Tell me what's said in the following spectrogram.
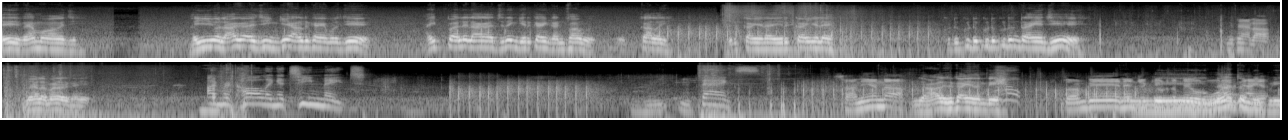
தேய் வேமா வாங்க ஜி ஐயோ லாக் ஆச்சு இங்கேயே ஆள் இருக்காங்க போல ஜி ஐப்பாலே லாக் ஆச்சுன்னா இங்கே இருக்காங்க கன்ஃபார்ம் உட்காலை இருக்காங்களே இருக்காங்களே. குடு குடு குடு ஜி? இருக்காங்களா மேலே மேலே இருக்காங்க. I'm recalling a teammate. Thanks. சனியன்டா இங்கே ஆள் இருக்காங்க தம்பி. Help! தம்பி என்ன தூக்கி விடு தம்பி. ஒரு ஊரே என்ன தம்பி இருக்காங்க. இப்படி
